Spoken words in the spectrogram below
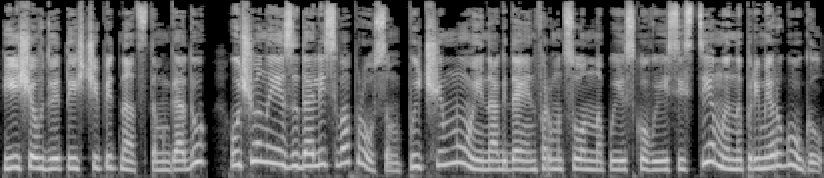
Еще в 2015 году ученые задались вопросом, почему иногда информационно-поисковые системы, например, Google,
